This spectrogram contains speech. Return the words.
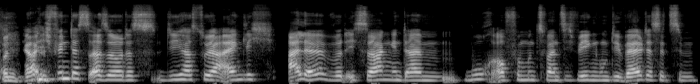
Und ja, ich finde das, also das, die hast du ja eigentlich alle, würde ich sagen, in deinem Buch auf 25 Wegen um die Welt, das jetzt im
